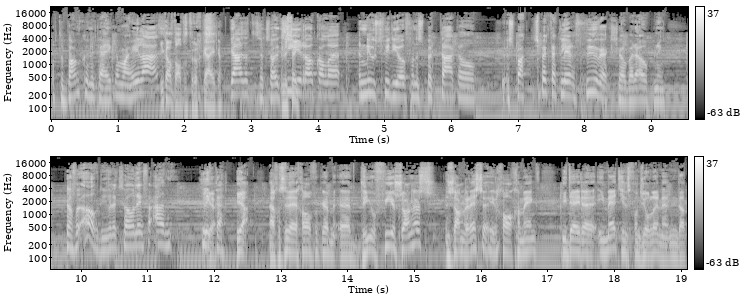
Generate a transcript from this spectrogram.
op de bank kunnen kijken. Maar helaas... Je kan het altijd terugkijken. Ja, dat is ook zo. Ik zie hier ook al eh, een nieuwsvideo van een spektakel, spectaculaire vuurwerkshow bij de opening. Ik dacht van, oh, die wil ik zo wel even aanklikken. Ja, ja. Nou goed, geloof ik eh, eh, drie of vier zangers, zangeressen in ieder geval gemengd. Die deden Imagine van John Lennon. En dat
